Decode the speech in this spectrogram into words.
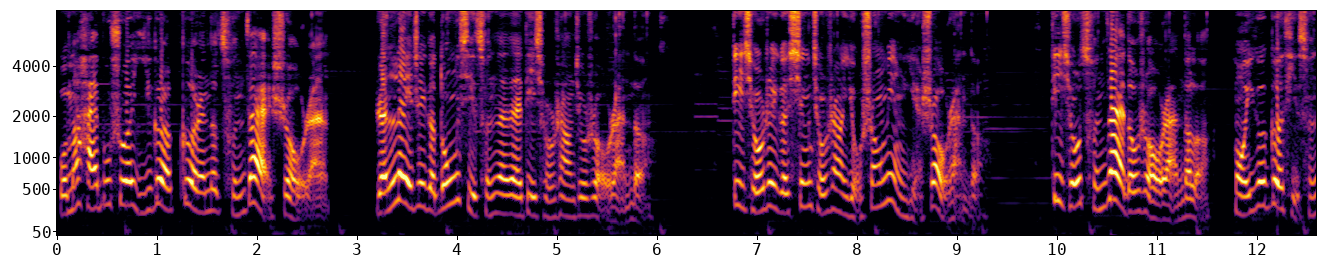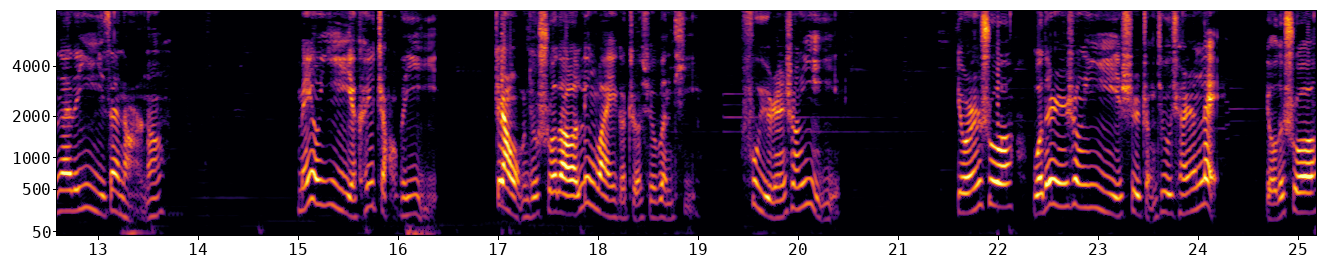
我们还不说一个个人的存在是偶然，人类这个东西存在在地球上就是偶然的，地球这个星球上有生命也是偶然的，地球存在都是偶然的了。某一个个体存在的意义在哪儿呢？没有意义也可以找个意义，这样我们就说到了另外一个哲学问题：赋予人生意义。有人说我的人生意义是拯救全人类，有的说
